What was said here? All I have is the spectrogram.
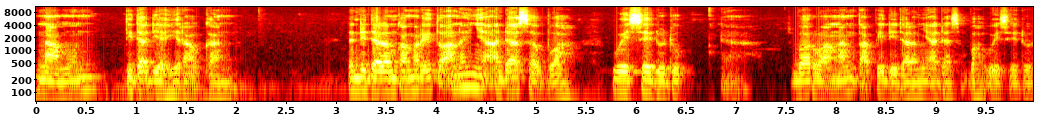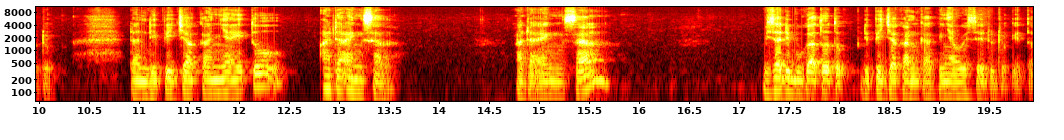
namun tidak dia hiraukan. Dan di dalam kamar itu anehnya ada sebuah WC duduk, ya, sebuah ruangan tapi di dalamnya ada sebuah WC duduk dan di pijakannya itu ada engsel. Ada engsel. Bisa dibuka tutup di pijakan kakinya WC duduk itu.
